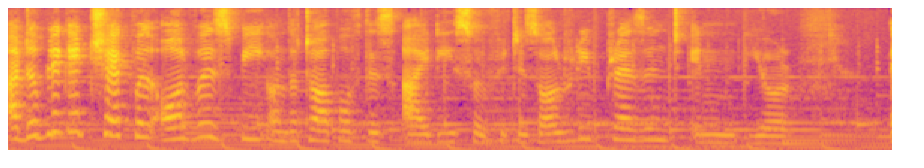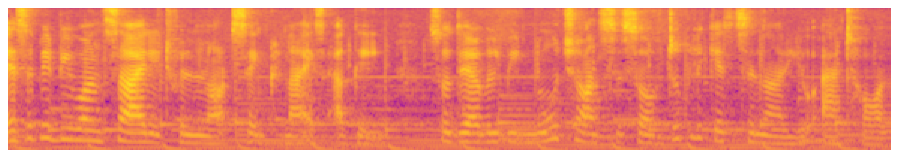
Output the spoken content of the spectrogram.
A duplicate check will always be on the top of this ID, so if it is already present in your SAP B1 side, it will not synchronize again. So there will be no chances of duplicate scenario at all.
